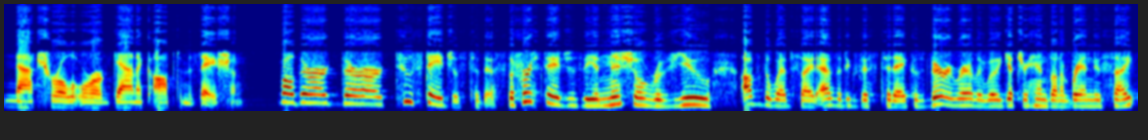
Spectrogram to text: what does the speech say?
natural or organic optimization? Well, there are there are two stages to this. The first stage is the initial review of the website as it exists today, because very rarely will you get your hands on a brand new site.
